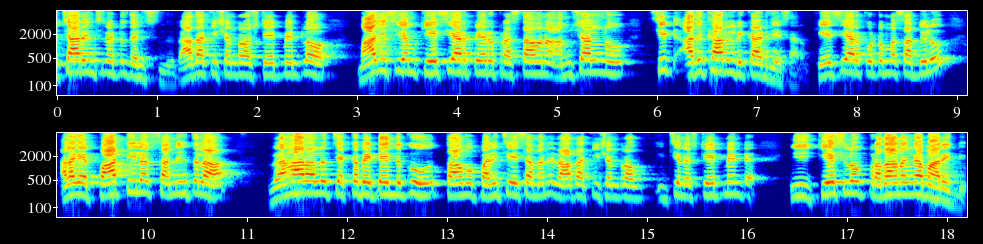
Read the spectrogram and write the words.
విచారించినట్లు తెలుస్తుంది. రాధాకిషన్ రావు స్టేట్మెంట్లో మాజీ సీఎం కేసీఆర్ పేరు ప్రస్తావన అంశాలను సిట్ అధికారులు రికార్డు చేశారు. కేసీఆర్ కుటుంబ సభ్యులు అలాగే పార్టీలో సన్నిహితుల వ్యవహారాలు చెక్కబెట్టేందుకు తాము పనిచేశామని రాధాకిషన్ రావు ఇచ్చిన స్టేట్మెంట్ ఈ కేసులో ప్రధానంగా మారింది.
